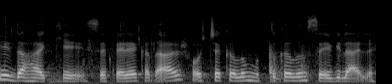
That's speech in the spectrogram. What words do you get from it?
Bir dahaki sefere kadar hoşça kalın, mutlu kalın, sevgilerle.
